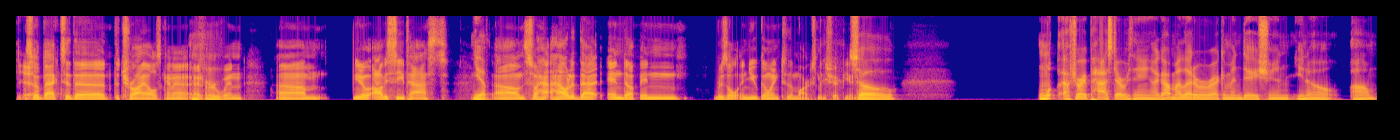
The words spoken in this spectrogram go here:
Yeah. so back to the the trials, kind of at Mhm. Irwin. Um, you know, obviously you passed. Yep. Um, so how how did that end up in result in you going to the marksmanship unit? So after I passed everything, I got my letter of recommendation. You know, um,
